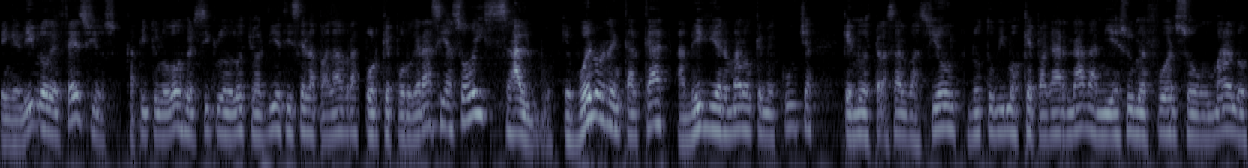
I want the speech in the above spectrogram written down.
En el libro de Efesios, capítulo 2, versículo del 8 al 10, dice la palabra, porque por gracia soy salvo. Es bueno recalcar, amigo y hermano que me escucha, que nuestra salvación no tuvimos que pagar nada, ni es un esfuerzo humano,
